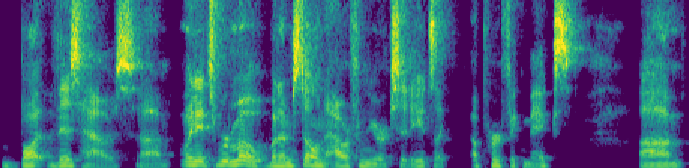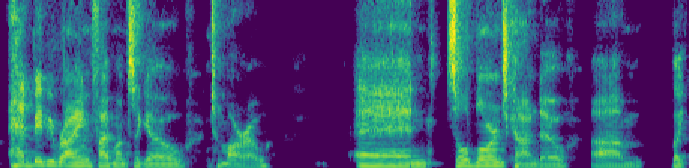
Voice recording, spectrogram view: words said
Bought this house. Um, when it's remote, but I'm still an hour from New York City. It's like a perfect mix. Um, had baby Ryan five months ago tomorrow, and sold Lauren's condo. Um, like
